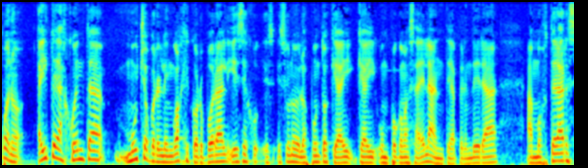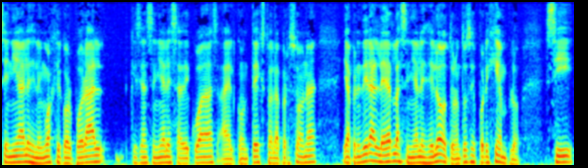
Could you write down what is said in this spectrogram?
Bueno, ahí te das cuenta mucho por el lenguaje corporal y ese es uno de los puntos que hay, que hay un poco más adelante, aprender a, a mostrar señales del lenguaje corporal que sean señales adecuadas al contexto, a la persona, y aprender a leer las señales del otro. Entonces, por ejemplo, si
